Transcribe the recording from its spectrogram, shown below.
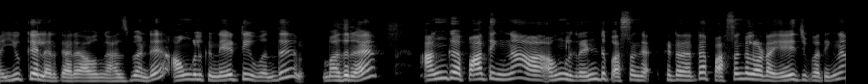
யூகேல இருக்காரு அவங்க ஹஸ்பண்டு. அவங்களுக்கு நேட்டிவ் வந்து மதுரை. அங்கே பார்த்தீங்கன்னா அவங்களுக்கு ரெண்டு பசங்க. கிட்டத்தட்ட பசங்களோட ஏஜ் பார்த்தீங்கன்னா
